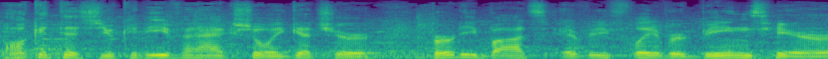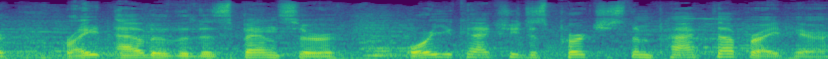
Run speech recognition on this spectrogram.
Look at this, you could even actually get your Bertie Bott's every flavored beans here right out of the dispenser, or you can actually just purchase them packed up right here.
